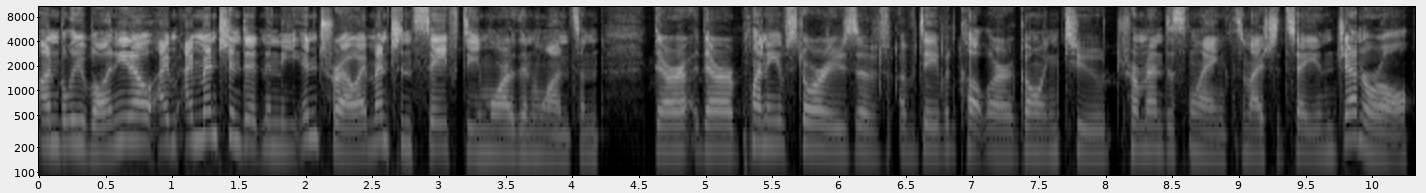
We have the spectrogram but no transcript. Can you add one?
unbelievable. And you know, I, I mentioned it in the intro. I mentioned safety more than once, and there are, there are plenty of stories of of David Cutler going to tremendous lengths, and I should say in general.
